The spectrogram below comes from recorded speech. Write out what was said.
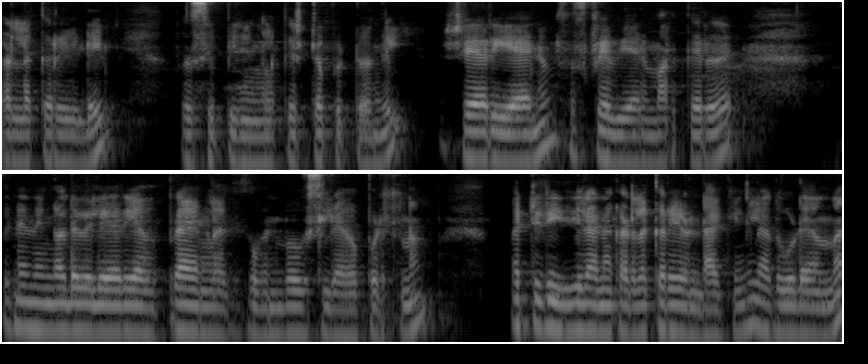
കള്ളക്കറിയുടെയും റെസിപ്പി നിങ്ങൾക്ക് ഇഷ്ടപ്പെട്ടുവെങ്കിൽ ഷെയർ ചെയ്യാനും സബ്സ്ക്രൈബ് ചെയ്യാനും മറക്കരുത്. പിന്നെ നിങ്ങളുടെ വിലയേറിയ അഭിപ്രായങ്ങളൊക്കെ കമന്റ് ബോക്സിൽ രേഖപ്പെടുത്തണം. മറ്റു രീതിയിലാണ് കടലക്കറി ഉണ്ടാക്കിയെങ്കിൽ അതുകൂടെ ഒന്ന്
